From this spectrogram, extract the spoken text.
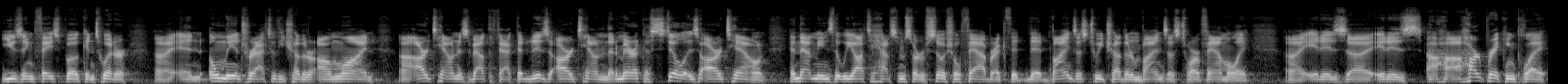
using Facebook and Twitter uh, and only interact with each other online. Uh, our town is about the fact that it is our town and that America still is our town, and that means that we ought to have some sort of social fabric that, that binds us to each other and binds us to our family. Uh, it is uh, it is a, a heartbreaking play,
